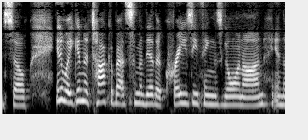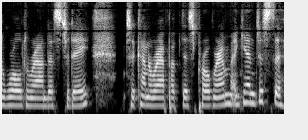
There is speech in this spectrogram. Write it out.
So, anyway, going to talk about some of the other crazy things going on in the world around us today to kind of wrap up this program. Again, just the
